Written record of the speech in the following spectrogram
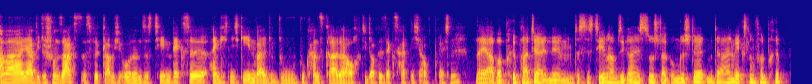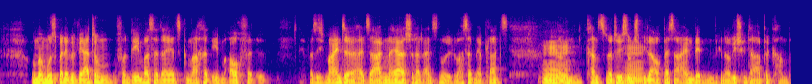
aber ja, wie du schon sagst, es wird, glaube ich, ohne einen Systemwechsel eigentlich nicht gehen, weil du, du, du kannst gerade auch die Doppelsechs halt nicht aufbrechen. Naja, aber Prip hat ja in dem, das System haben sie gar nicht so stark umgestellt mit der Einwechslung von Prip. Und man muss bei der Bewertung von dem, was er da jetzt gemacht hat, eben auch, was ich meinte, halt sagen, naja, es steht halt 1-0, du hast halt mehr Platz. Mhm. Dann kannst du natürlich so einen mhm. Spieler auch besser einbinden, genau wie Schinter Appelkamp.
